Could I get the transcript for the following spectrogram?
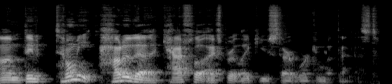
Um, David, tell me, how did a cash flow expert like you start working with dentists?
